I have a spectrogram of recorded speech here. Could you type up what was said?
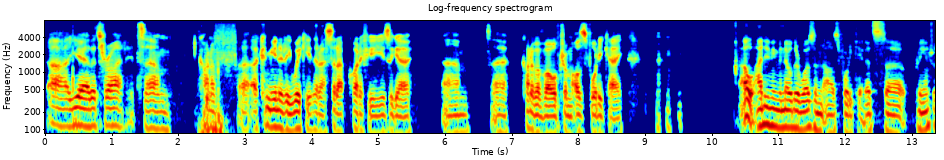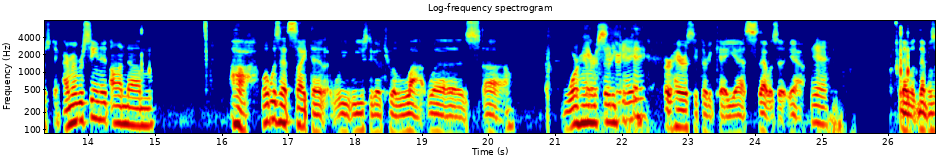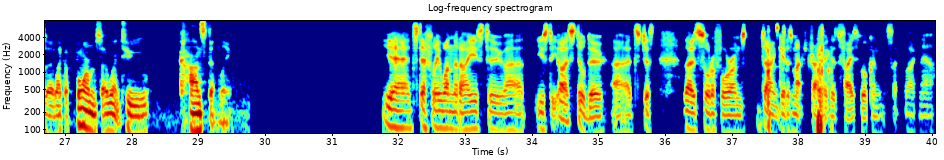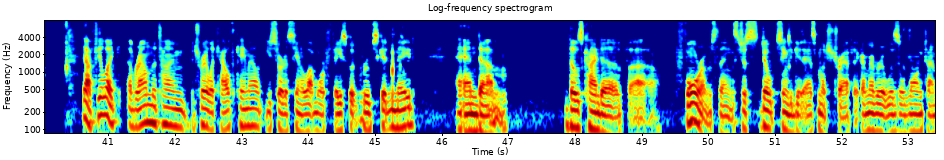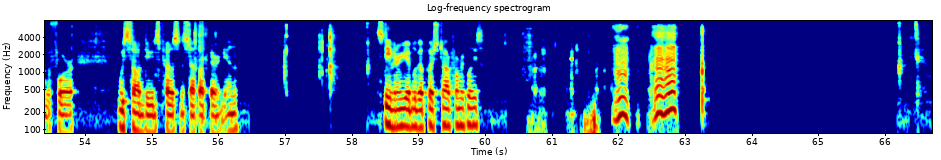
Uh, yeah, that's right. It's um, kind of a community wiki that I set up quite a few years ago. Um, so kind of evolved from Oz40k. Oh, I didn't even know there was an Oz 40k. That's uh, pretty interesting. I remember seeing it on um, oh, what was that site that we, we used to go to a lot? Was uh, Warhammer Heresy 30k? 30K? or Heresy 30k? Yes, that was it. Yeah. Yeah. that was that was a, like a forum so I went to constantly. Yeah, it's definitely one that I used to uh, used to. I still do. Uh, it's just those sort of forums don't get as much traffic as Facebook and such like now. Yeah, I feel like around the time Betrayal of Calth came out, you started seeing a lot more Facebook groups getting made, and um, those kind of uh, forums things just don't seem to get as much traffic. I remember it was a long time before we saw dudes posting stuff up there again. Steven, are you able to go push talk for me, please? Mm-hmm.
